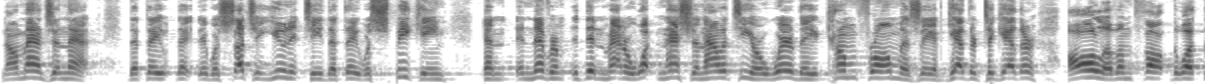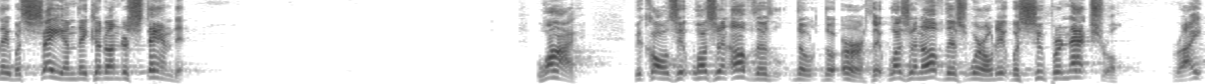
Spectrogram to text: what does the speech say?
Now imagine that, that they, they, they, were such a unity that they were speaking and, and never, it didn't matter what nationality or where they had come from as they had gathered together, all of them thought what they were saying, they could understand it. Why? Because it wasn't of the, the, the earth, it wasn't of this world, it was supernatural, right?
